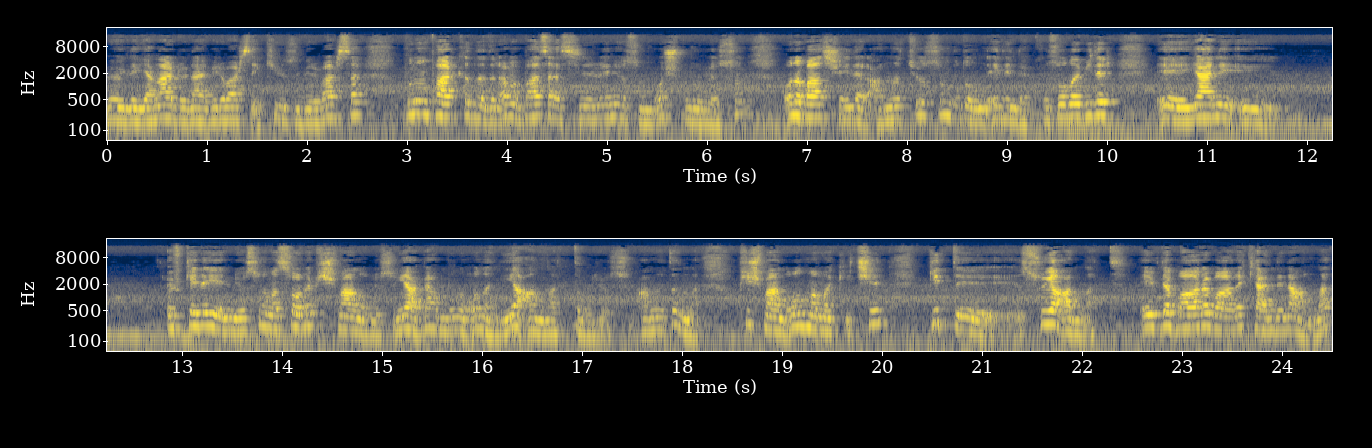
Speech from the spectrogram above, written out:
böyle yanar döner biri varsa, iki yüzlü biri varsa bunun farkındadır. Ama bazen sinirleniyorsun, boş bulunuyorsun. Ona bazı şeyler anlatıyorsun. Bu da onun elinde koz olabilir. E, yani e, öfkele yeniliyorsun ama sonra pişman oluyorsun. Ya ben bunu ona niye anlattım diyorsun. Anladın mı? Pişman olmamak için git e, suya anlat. Evde bağıra bağıra kendine anlat.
